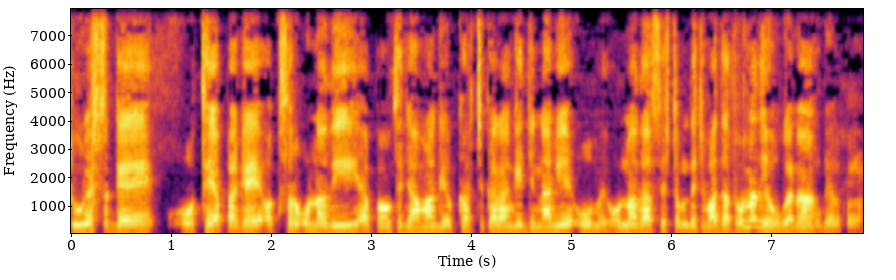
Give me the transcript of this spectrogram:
ਟੂਰਿਸਟ ਗਏ ਉੱਥੇ ਆਪਾਂ ਗਏ ਅਕਸਰ ਉਹਨਾਂ ਦੀ ਆਪਾਂ ਉੱਥੇ ਜਾਵਾਂਗੇ ਉਹ ਖਰਚ ਕਰਾਂਗੇ ਜਿੰਨਾ ਵੀ ਉਹ ਉਹਨਾਂ ਦਾ ਸਿਸਟਮ ਦੇ ਵਿੱਚ ਵਾਧਾ ਤਾਂ ਉਹਨਾਂ ਦੀ ਹੋਊਗਾ ਨਾ। ਬਿਲਕੁਲ।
